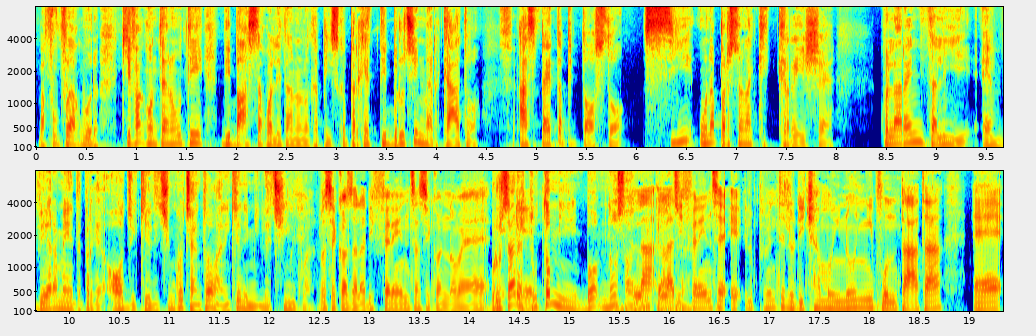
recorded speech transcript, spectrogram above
ma fufaguro chi fa contenuti di bassa qualità non lo capisco perché ti bruci il mercato aspetta piuttosto sii una persona che cresce quella rendita lì è veramente perché oggi chiedi 500 domani chiedi 1500 Però sai cosa? La differenza secondo me... bruciare è- tutto mi boh, non so la, piace. la differenza, e probabilmente lo diciamo in ogni puntata, è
